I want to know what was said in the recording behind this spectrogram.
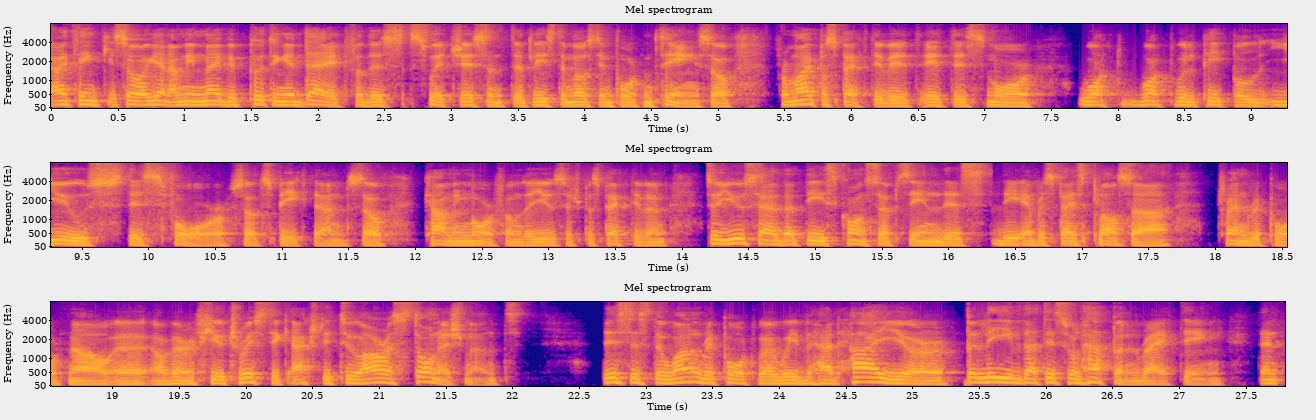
I think so. Again, I mean, maybe putting a date for this switch isn't at least the most important thing. So, from my perspective, it, it is more what what will people use this for, so to speak. Then, so coming more from the usage perspective, and so you said that these concepts in this the Everyspace Plaza trend report now uh, are very futuristic. Actually, to our astonishment, this is the one report where we've had higher believe that this will happen rating than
